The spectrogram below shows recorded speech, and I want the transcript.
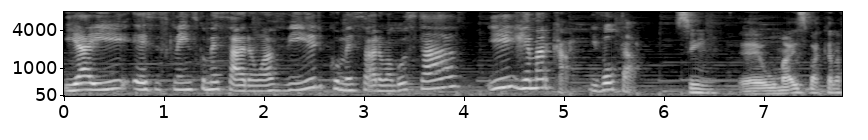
E aí, esses clientes começaram a vir, começaram a gostar e remarcar e voltar. Sim, é, o mais bacana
